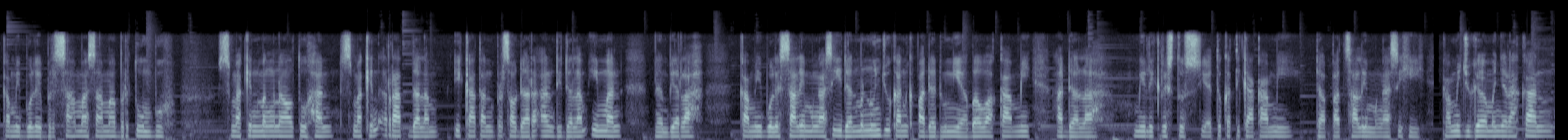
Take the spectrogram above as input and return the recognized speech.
kami boleh bersama-sama bertumbuh semakin mengenal Tuhan, semakin erat dalam ikatan persaudaraan di dalam iman, dan biarlah kami boleh saling mengasihi dan menunjukkan kepada dunia bahwa kami adalah milik Kristus, yaitu ketika kami dapat saling mengasihi. Kami juga menyerahkan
